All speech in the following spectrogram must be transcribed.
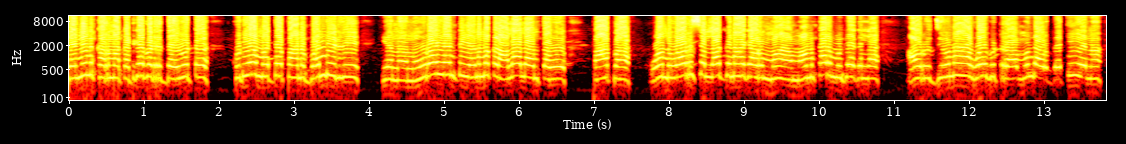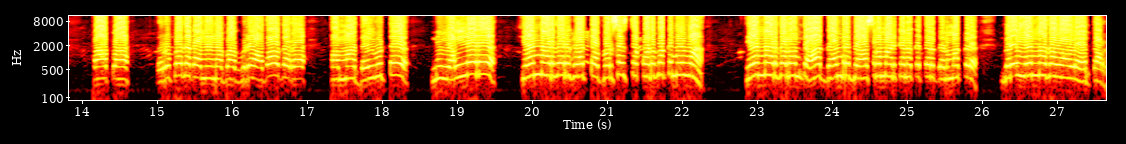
ಹೆಣ್ಣಿನ ಕರ್ಮ ಕಟ್ಗೆ ಬಿಡ್ರಿ, ದಯವಿಟ್ಟು ಕುಡಿಯೋ ಮದ್ಯಪಾನ ಬಂದ್ ಹಿಡ್ದಿ ಏನ್ ನೂರ ಎಂಟು ಹೆಣ್ಮಕ್ಳು ಅಲಾಲ ಅಂತವು. ಪಾಪ, ಒಂದ್ ವರ್ಷ ಲಗ್ನ ಆಗಿ ಅವ್ರ ಮಮಕಾರ ಮುಗಿಯಾಗಲ್ಲ. ಅವ್ರ ಜೀವನ ಹೋಗ್ಬಿಟ್ರ ಮುಂದ ಅವ್ರ ಗತಿ ಏನು? ಪಾಪ ರೂಪದ ಹನ್ನೆರಡು ಪಾಕ್ ಅದ ಅದಾದರ ತಮ್ಮ ದಯವಿಟ್ಟು ನೀವ್ ಎಲ್ಲರ ಏನ್ ಆಡ್ದವ್ರಿಗೆ ಒಟ್ಟ ಪ್ರಶಸ್ತಿ ಕೊಡ್ಬೇಕ ನೀವು. ಏನ್ ಅಂತ ಗಂಡ್ರ ಬ್ಯಾಸರ ಮಾಡ್ಕೊಳಕತ್ತಾರ ಗಂಡ ಮಕ್ಳು. ಬರೀ ಏನ್ ಅದಾವ ಅವಳು ಅಂತಾರ.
